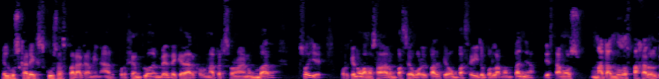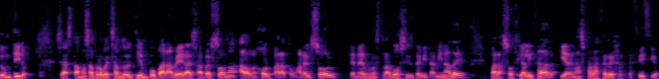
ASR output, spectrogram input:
el buscar excusas para caminar. Por ejemplo, en vez de quedar con una persona en un bar, pues oye, ¿por qué no vamos a dar un paseo por el parque o un paseíto por la montaña? Y estamos matando dos pájaros de un tiro. O sea, estamos aprovechando el tiempo para ver a esa persona, a lo mejor para tomar el sol, tener nuestra dosis de vitamina D, para socializar y además para hacer ejercicio.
